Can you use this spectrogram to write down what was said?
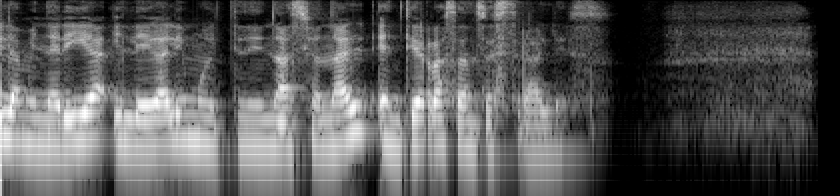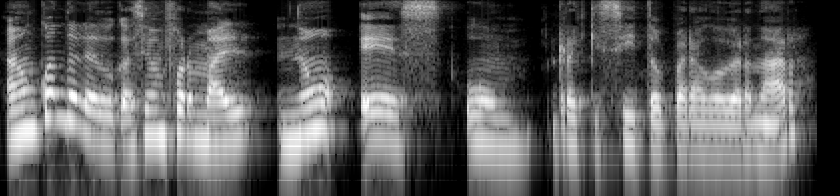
y la minería ilegal y multinacional en tierras ancestrales. Aun cuando la educación formal no es un requisito para gobernar,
